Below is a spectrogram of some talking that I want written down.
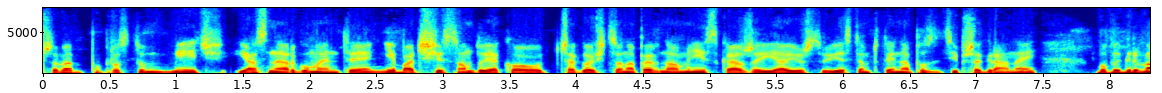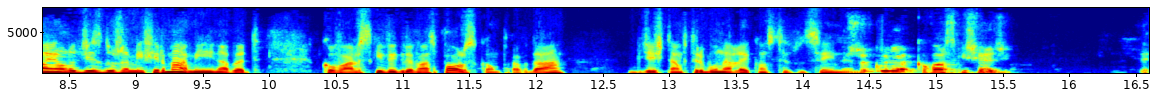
trzeba po prostu mieć jasne argumenty, nie bać się sądu jako czegoś, co na pewno mnie skaże i ja już jestem tutaj na pozycji przegranej, bo wygrywają ludzie z dużymi firmami. Nawet Kowalski wygrywa z Polską, prawda? Gdzieś tam w Trybunale Konstytucyjnym. Szczególnie jak Kowalski siedzi. Yy,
